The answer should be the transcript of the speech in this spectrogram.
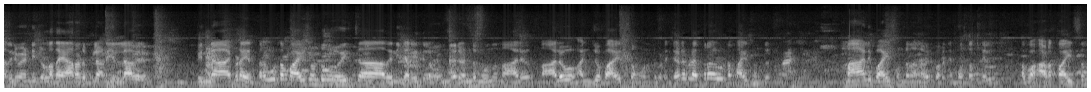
അതിനു വേണ്ടിയിട്ടുള്ള തയ്യാറെടുപ്പിലാണ് എല്ലാവരും പിന്നെ ഇവിടെ എത്ര കൂട്ടം പായസം ഉണ്ടെന്ന് ചോദിച്ചാൽ അതെനിക്കറിയത്തില്ല. ഒന്ന് രണ്ട് മൂന്ന് നാല് നാലോ അഞ്ചോ പായസം ഉണ്ട് ഇവിടെ. ചേട്ടാ ഇവിടെ എത്ര കൂട്ടം പായസം ഉണ്ട്? നാല് പായസം ഉണ്ടെന്നാണ് അവർ പറഞ്ഞത്. മൊത്തത്തിൽ അപ്പോൾ അടപ്പായസം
